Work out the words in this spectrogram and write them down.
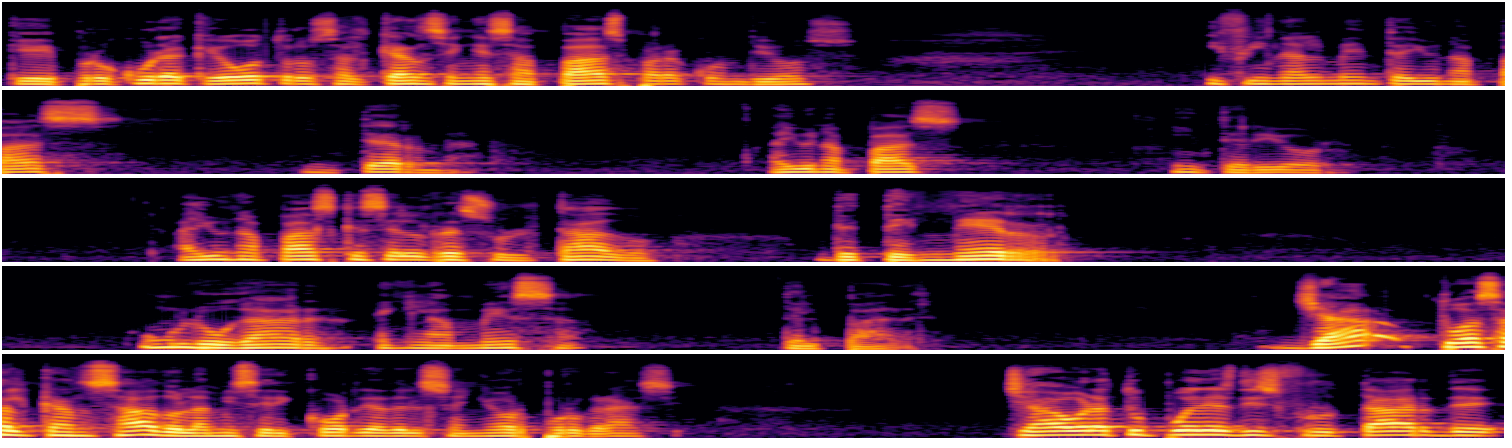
que procura que otros alcancen esa paz para con Dios. Y finalmente hay una paz interna, hay una paz interior, hay una paz que es el resultado de tener un lugar en la mesa del Padre. Ya tú has alcanzado la misericordia del Señor por gracia. Ya ahora tú puedes disfrutar de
